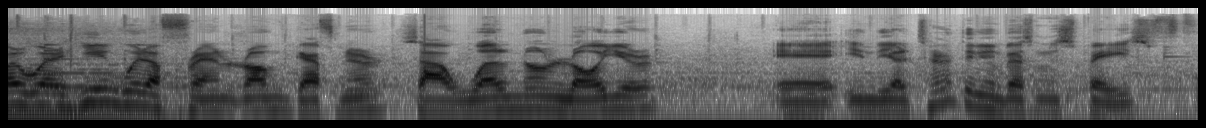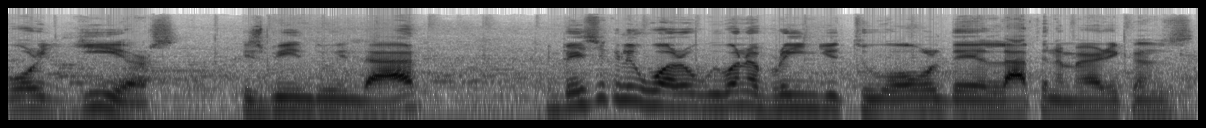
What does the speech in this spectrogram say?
Well, we're here with a friend, Ron Geffner. He's a well-known lawyer uh, in the alternative investment space. For years, he's been doing that. And basically, what we want to bring you to all the Latin Americans,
